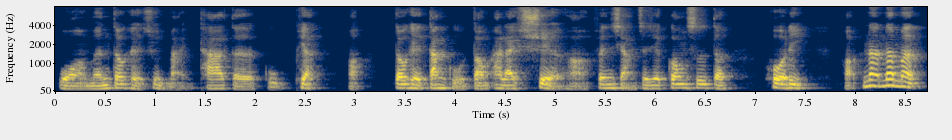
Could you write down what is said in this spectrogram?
我们都可以去买他的股票啊，都可以当股东啊来 share 啊，分享这些公司的获利。好，那那么。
